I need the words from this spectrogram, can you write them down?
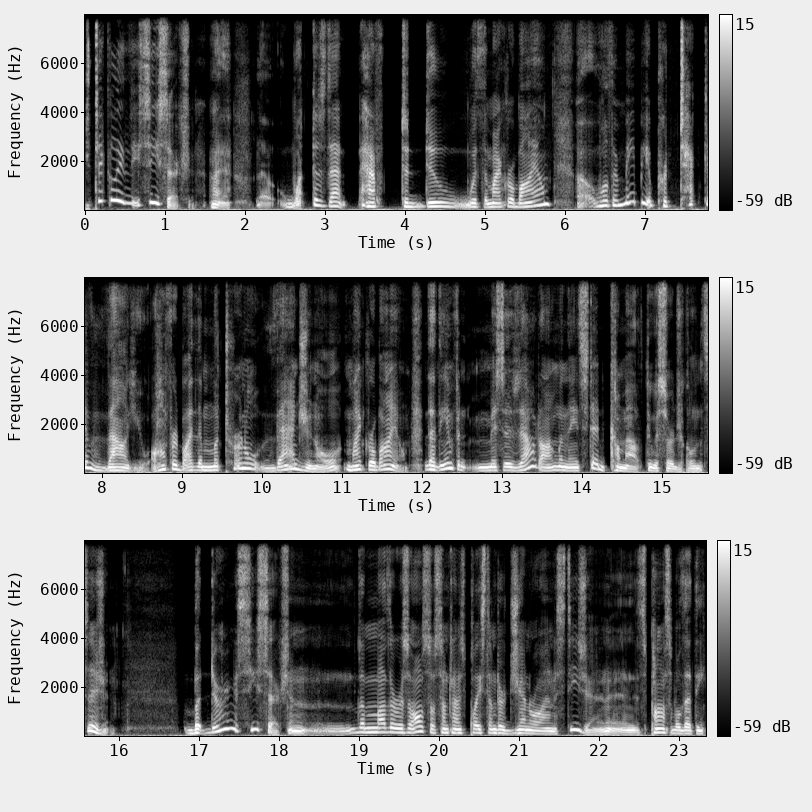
particularly the C-section. Uh, what does that have to do with the microbiome? Uh, well, there may be a protective value offered by the maternal vaginal microbiome that the infant misses out on when they instead come out through a surgical incision. But during a C-section, the mother is also sometimes placed under general anesthesia, and it's possible that the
